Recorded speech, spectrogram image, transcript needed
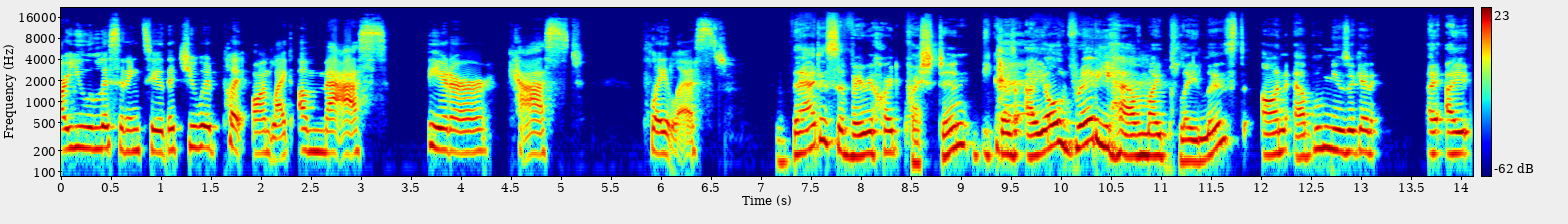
are you listening to that you would put on like a mass theater cast playlist? That is a very hard question because I already have my playlist on Apple Music and I, I,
